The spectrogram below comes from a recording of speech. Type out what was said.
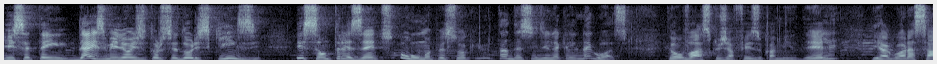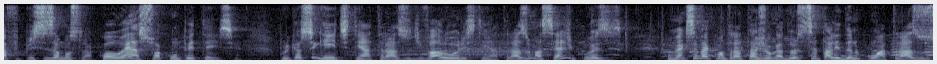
e você tem 10 milhões de torcedores, 15, e são 300 ou uma pessoa que está decidindo aquele negócio. Então o Vasco já fez o caminho dele e agora a SAF precisa mostrar qual é a sua competência. Porque é o seguinte, tem atraso de valores, tem atraso uma série de coisas. Como é que você vai contratar jogadores se você está lidando com atrasos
